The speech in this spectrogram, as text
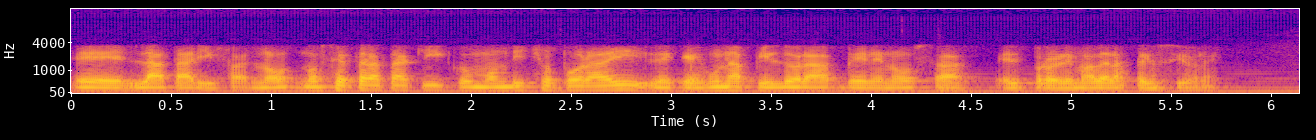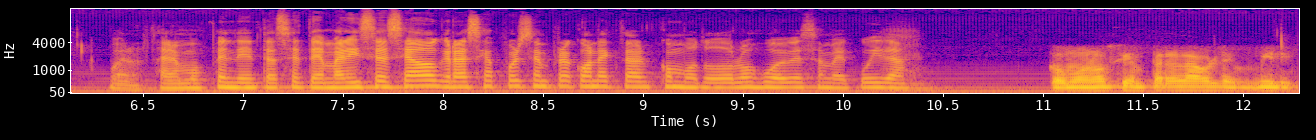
eh, la tarifa. No, no se trata aquí, como han dicho por ahí, de que es una píldora venenosa el problema de las pensiones. Bueno, estaremos pendientes de ese tema. Licenciado, gracias por siempre conectar como todos los jueves. Se me cuida como no siempre la orden, mire.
